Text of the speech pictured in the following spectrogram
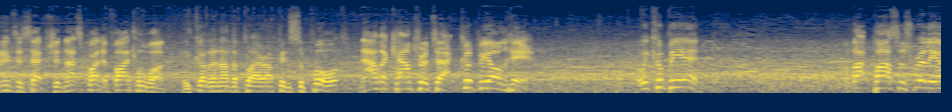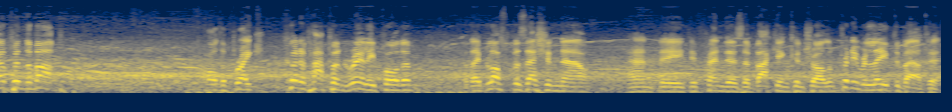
for an interception, that's quite a vital one. He's got another player up in support. Now the counter-attack could be on here. We could be in. Well, that pass has really opened them up. Oh, the break could have happened really for them, but they've lost possession now, and the defenders are back in control and pretty relieved about it.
